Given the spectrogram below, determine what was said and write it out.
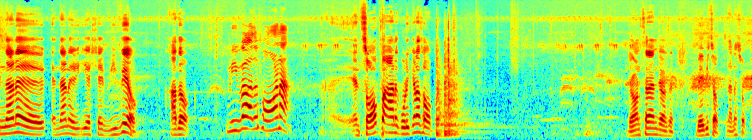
എന്താണ് എന്താണ് വിവയോ? അതോ? വിവോ അത് ഫോണാ? സോപ്പാണ് കുളിക്കണ soap. Johnson and Johnson baby soap നല്ല സോപ്പ്.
